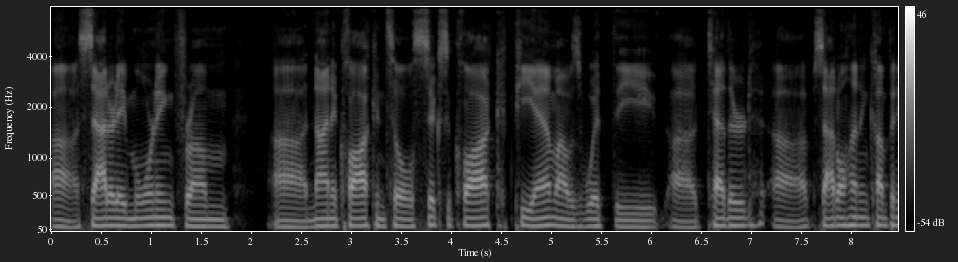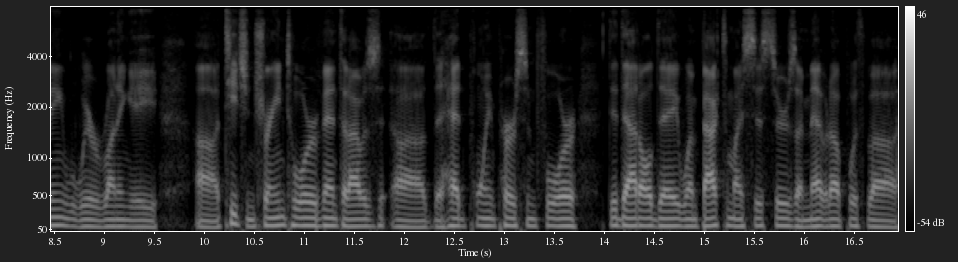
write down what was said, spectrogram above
uh, Saturday morning from uh, nine o'clock until six o'clock p.m., I was with the uh, Tethered Saddle Hunting Company. We were running a teach and train tour event that I was the head point person for did that all day. Went back to my sister's. I met up with uh,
